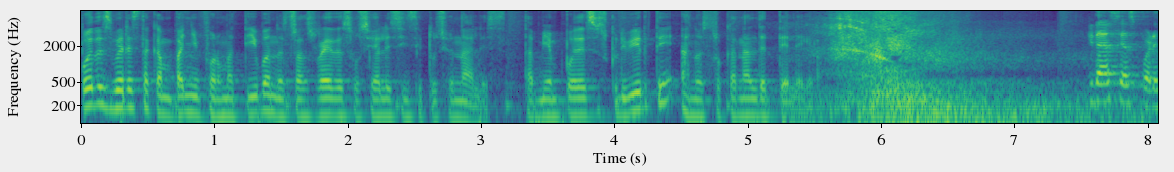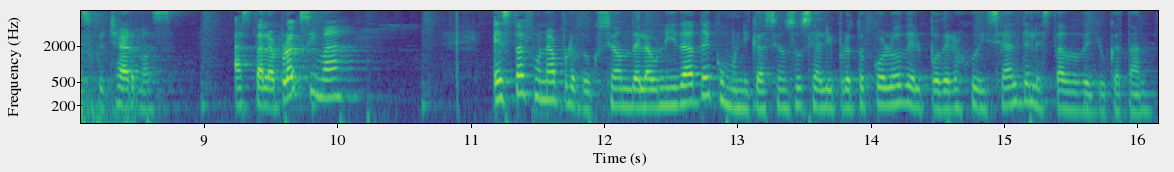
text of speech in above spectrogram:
Puedes ver esta campaña informativa en nuestras redes sociales institucionales. También puedes suscribirte a nuestro canal de Telegram. Gracias por escucharnos. Hasta la próxima. Esta fue una producción de la Unidad de Comunicación Social y Protocolo del Poder Judicial del Estado de Yucatán.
